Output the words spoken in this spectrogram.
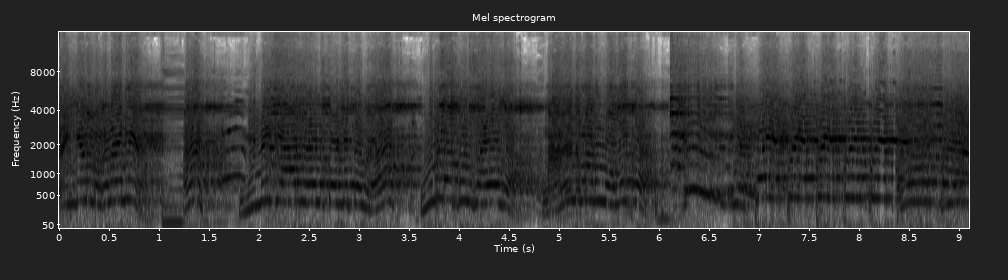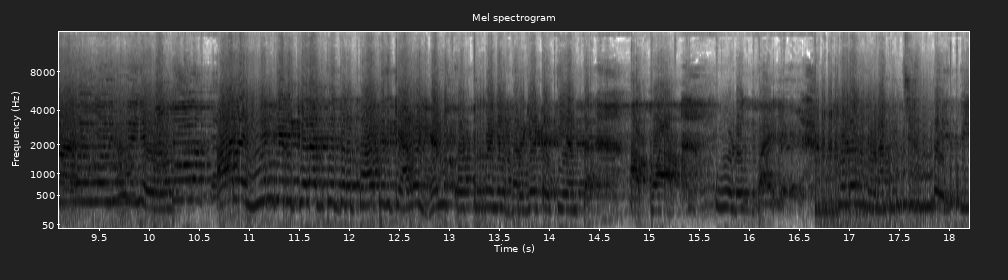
ಮಂಗ್ಯನ ಮಗನ ನೀ ಹಾ ನಿನಗೆ ಯಾರು ಹೆಣ್ಣು ಕೊಡ್ಲಿಕ್ಕಂದ್ರ ಊರಾಗ ಗುಣ ಸಾಯೋಗ ನಾವೇನು ಮಾಡುವ ಅದಕ್ಕ. ಯಪ್ಪ ಯಪ್ಪ ಯಪ್ಪ ಯಪ್ಪ ಯಪ್ಪ ಯಪ್ಪ ಆನ ಹಿಂದಿನ ಕೇಳಾಗ್ತಿದ್ರ ಪಾತ್ರಕ್ಕೆ ಯಾರೋ ಹೆಣ್ಣು ಕೊಟ್ಟಿರಂಗಿಲ್ಲ, ಬರ್ಗೆಟ್ಟೈತಿ ಅಂತ. ಅಪ್ಪ, ಹುಡುಗ ಬಾಯಿ, ಹುಡುಗ ನೋಡಕ್ ಚಂದ ಐತಿ.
